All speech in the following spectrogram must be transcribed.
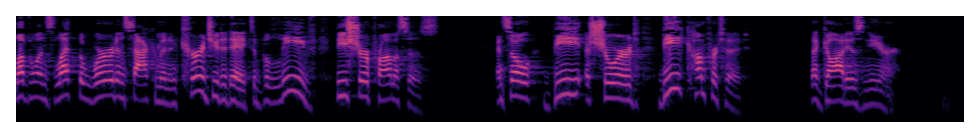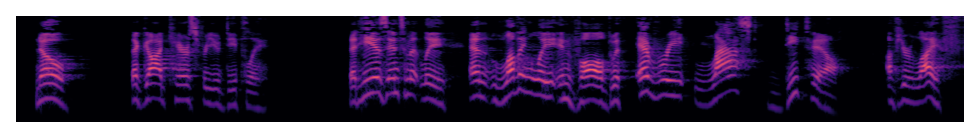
Loved ones, let the word and sacrament encourage you today to believe these sure promises. And so be assured, be comforted that God is near. Know that God cares for you deeply. That He is intimately and lovingly involved with every last detail of your life.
